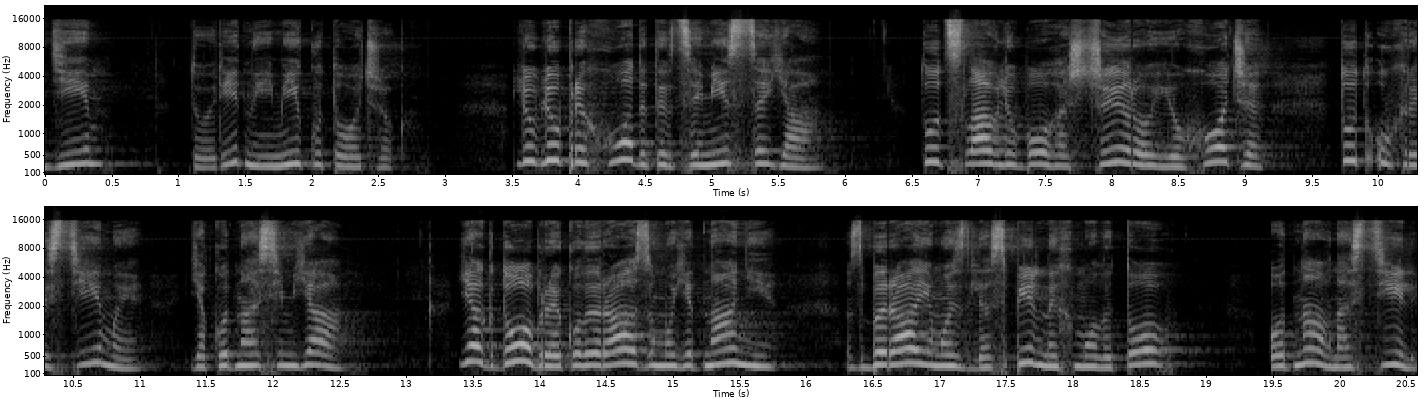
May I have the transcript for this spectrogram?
дім то рідний мій куточок. Люблю приходити в це місце я. Тут славлю Бога щиро і охоче, тут у Христі ми, як одна сім'я. Як добре, коли разом у єднанні збираємось для спільних молитов. Одна в нас ціль,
